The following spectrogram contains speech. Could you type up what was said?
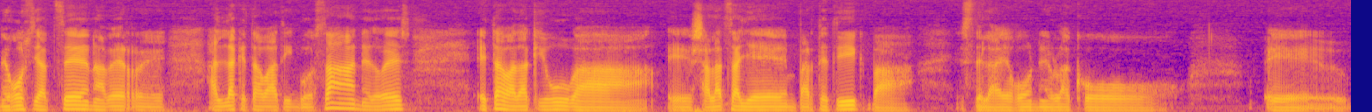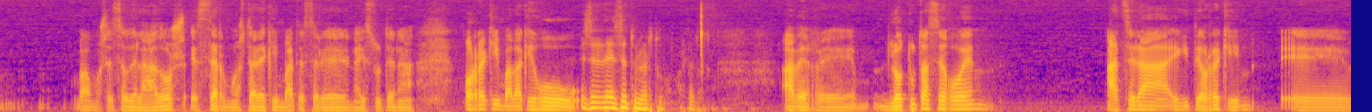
negoziatzen, aber e, aldaketa bat ingo zan, edo ez, eta badakigu ba, e, salatzaileen partetik ba, ez dela egon eolako e, vamos, ez zeudela ados ezer moztearekin batez ere nahi zutena. Horrekin badakigu Ez, ez dut markatu. A ber, e, lotuta zegoen atzera egite horrekin, e,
